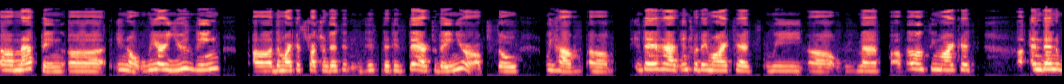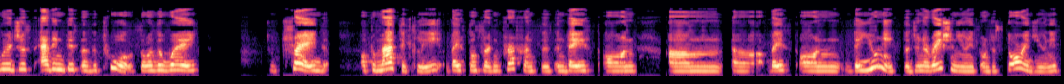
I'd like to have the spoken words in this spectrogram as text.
uh, mapping, uh, you know, we are using uh, the market structure that, it, that is there today in Europe. So we have, uh, they had intraday markets, we, we map balancing markets, and then we're just adding this as a tool. So as a way to trade automatically based on certain preferences and based on um, uh, based on the units, the generation units, on the storage units,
